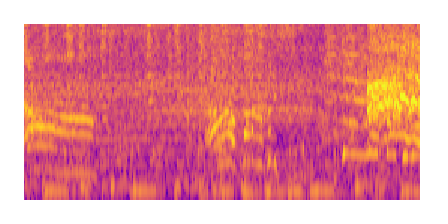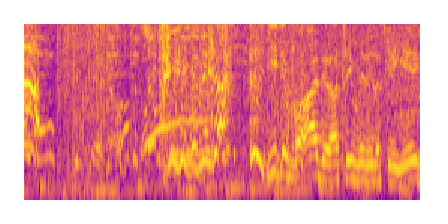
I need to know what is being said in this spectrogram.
Ah! Ah, you did what I did, I'm too busy looking at you.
